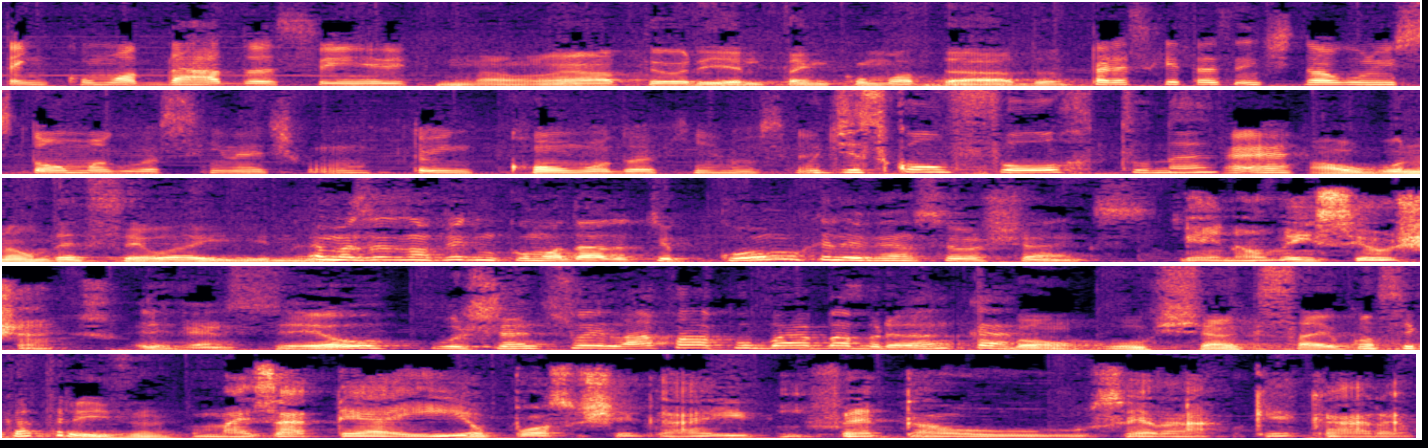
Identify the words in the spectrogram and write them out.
tá incomodado, assim. Ele... Não, não é uma teoria, ele tá incomodado. Parece que ele tá sentindo algo no estômago, assim, né? Tipo, um teu incômodo aqui, não sei. o desconforto, né? É. Algo não desceu aí, é, né? mas vocês não ficam incomodados, tipo, como que ele venceu o Shanks? Quem não venceu o Shanks. Ele venceu? O Shanks foi lá falar com o Barba Branca. Bom, o Shanks saiu com cicatriz, né? Mas até aí eu posso chegar e enfrentar o, sei lá, qualquer cara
